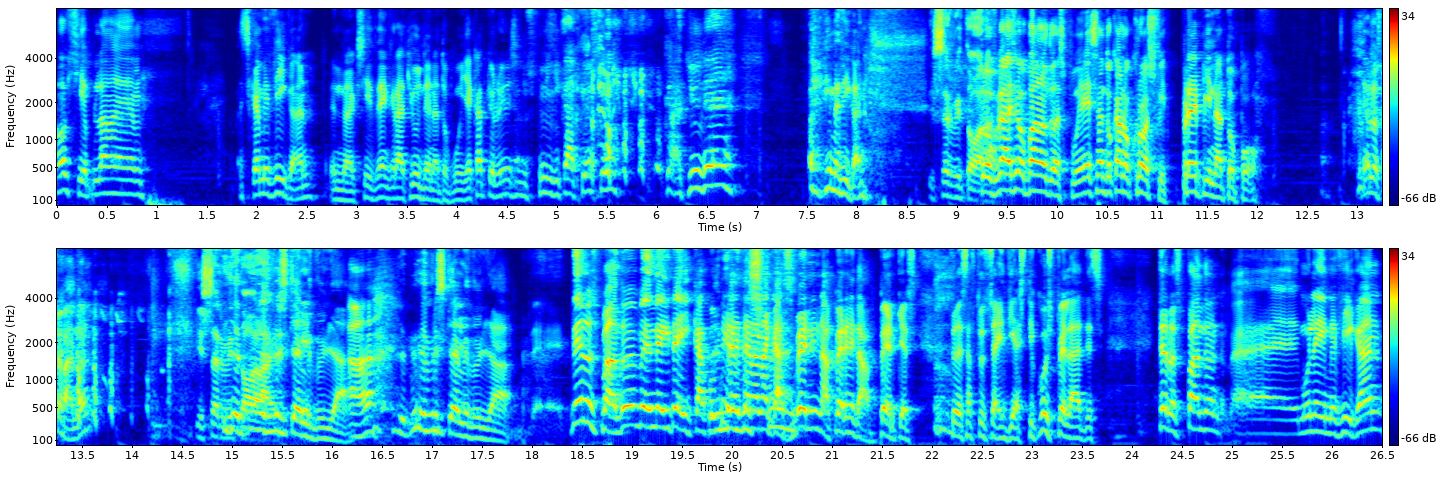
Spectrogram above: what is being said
Όχι, απλά. Ε, Βασικά είμαι vegan. Εντάξει, δεν κρατιούνται να το πούμε. Για κάποιο λόγο είναι σαν τους πνίγει κάποιος και κρατιούνται. Ε, Είμαι vegan. Η σερβιτόρα. Το βγάζει από πάνω του, ας πούμε. Είναι σαν να το κάνω crossfit. Πρέπει να το πω. Τέλος πάντων. Η Γιατί σερβιτόρα. δεν βρίσκει άλλη δουλειά. Α; Γιατί δεν βρίσκει άλλη δουλειά. Τέλος πάντων, ε, ναι, ήταν- η κακοπήρα Είναι ήταν δυσφαίρη. αναγκασμένη να παίρνει τα μπέρκερ σε αυτούς τους αειδιαστικούς πελάτες. Τέλος πάντων, ε, μου λέει είμαι vegan,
